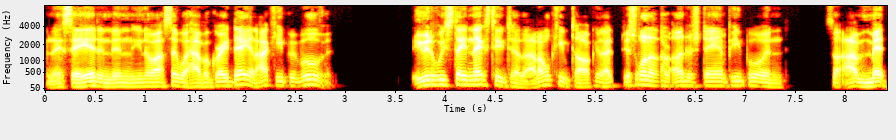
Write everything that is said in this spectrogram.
And they say it, and then you know I say, "Well, have a great day," and I keep it moving. Even if we stay next to each other, I don't keep talking. I just want to understand people and so I've met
